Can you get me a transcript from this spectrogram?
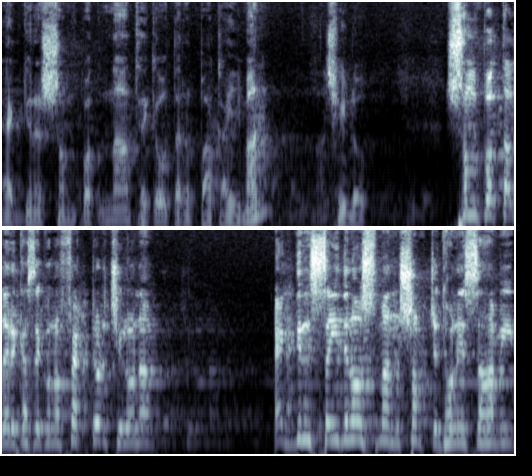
একজনের সম্পদ না থেকেও তার পাকা ইমান ছিল। সম্পদ তাদের কাছে কোনো ফ্যাক্টর ছিল না। একদিন সাইদিন ওসমান, সবচেয়ে ধনী সাহাবি,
